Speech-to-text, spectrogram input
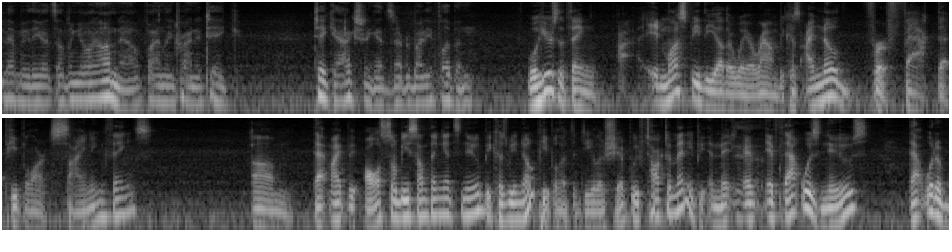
That maybe they got something going on now. Finally, trying to take take action against everybody flipping. Well, here's the thing. It must be the other way around because I know for a fact that people aren't signing things. Um, that might be also be something that's new because we know people at the dealership. We've talked to many people, and they, Yeah. if, if that was news, that would have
